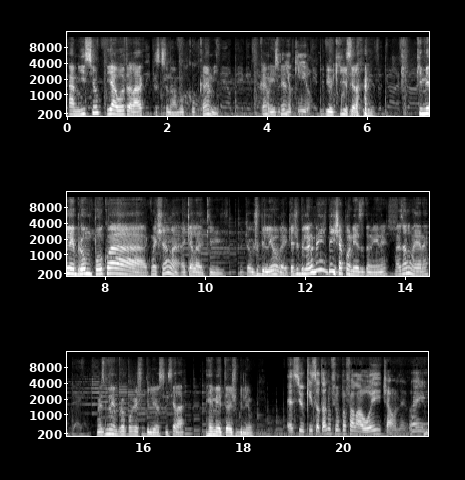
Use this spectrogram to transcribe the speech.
a Míssil e a outra lá, que esqueci o nome, o, o Kami. Kami, isso mesmo? Yukio. Yukio, sei lá. que me lembrou um pouco a. Como é que chama? Aquela que. que é o Jubileu, velho. Que a Jubileu era bem, bem japonesa também, né? Mas ela não é, né? Mas me lembrou um pouco a Jubileu, assim, sei lá. Remeteu a Jubileu. Esse Yuki só tá no filme pra falar oi e tchau, né? Oi,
